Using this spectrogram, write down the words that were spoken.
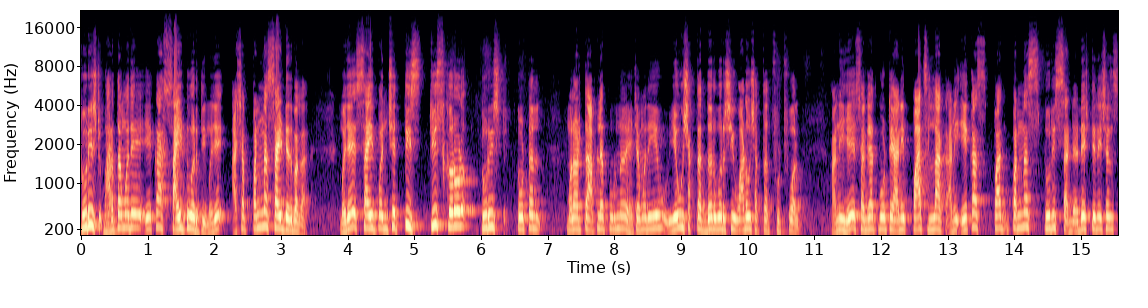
टुरिस्ट भारतामध्ये एका साईटवरती म्हणजे अशा पन्नास साईट आहेत बघा. म्हणजे साई पंचे तीस तीस करोड टुरिस्ट टोटल मला वाटतं आपल्या पूर्ण ह्याच्यामध्ये येऊ येऊ शकतात दरवर्षी वाढवू शकतात फुटफॉल आणि हे सगळ्यात मोठे आणि पाच लाख आणि एकाच पाच पन्नास टुरिस्ट डेस्टिनेशन्स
